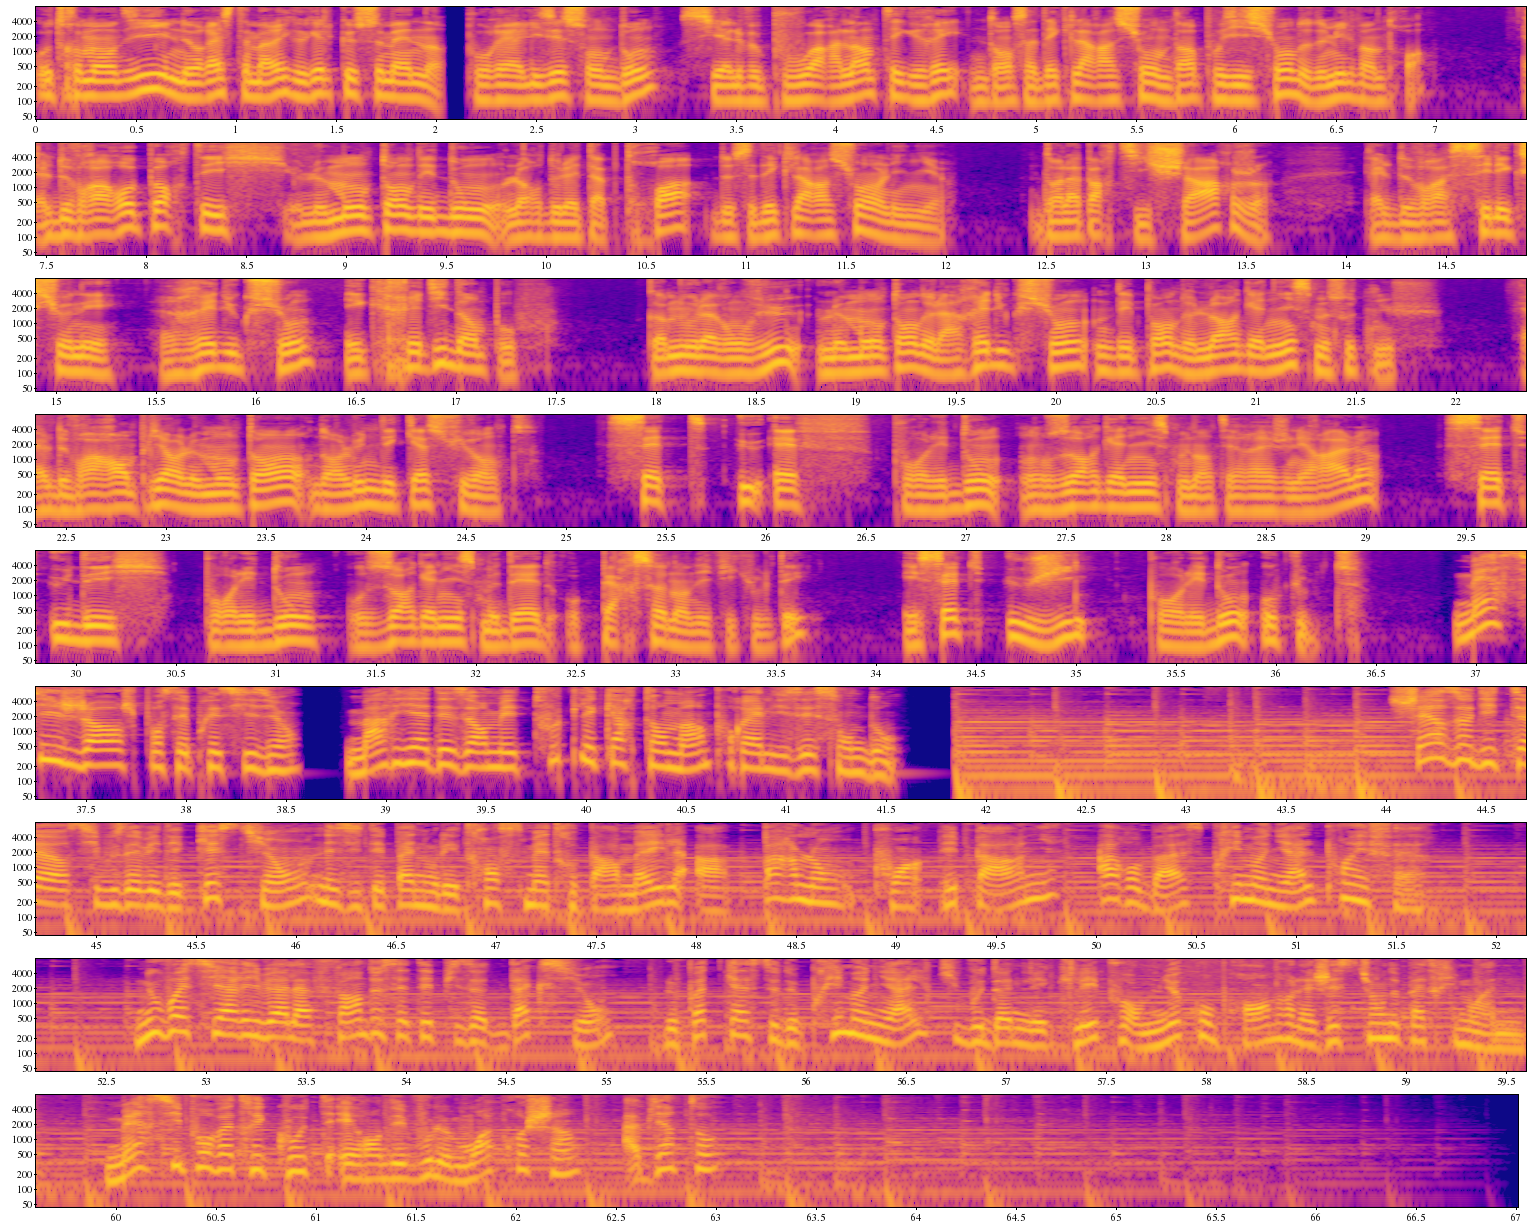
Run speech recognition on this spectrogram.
Autrement dit, il ne reste à Marie que quelques semaines pour réaliser son don si elle veut pouvoir l'intégrer dans sa déclaration d'imposition de 2023. Elle devra reporter le montant des dons lors de l'étape 3 de sa déclaration en ligne. Dans la partie charge, elle devra sélectionner réduction et crédit d'impôt. Comme nous l'avons vu, le montant de la réduction dépend de l'organisme soutenu. Elle devra remplir le montant dans l'une des cases suivantes. 7 UF pour les dons aux organismes d'intérêt général, 7 UD pour les dons aux organismes d'aide aux personnes en difficulté, et 7 UJ pour les dons occultes. Merci Georges pour ces précisions. Marie a désormais toutes les cartes en main pour réaliser son don. Chers auditeurs, si vous avez des questions, n'hésitez pas à nous les transmettre par mail à parlons.épargne.primonial.fr. Nous voici arrivés à la fin de cet épisode d'Action, le podcast de Primonial qui vous donne les clés pour mieux comprendre la gestion de patrimoine. Merci pour votre écoute et rendez-vous le mois prochain. À bientôt!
